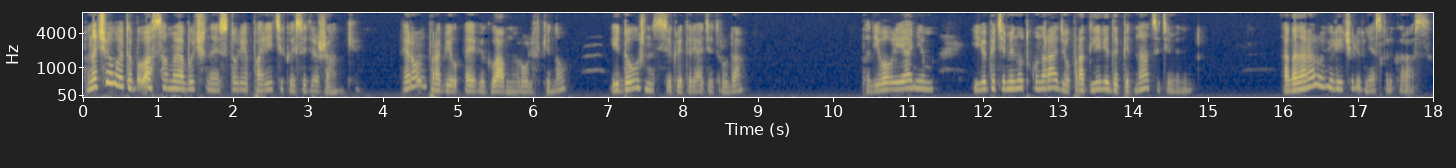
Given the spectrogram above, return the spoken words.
Поначалу это была самая обычная история политика и содержанки. Перон пробил Эви главную роль в кино и должность в секретариате труда. Под его влиянием ее пятиминутку на радио продлили до 15 минут, а гонорар увеличили в несколько раз.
